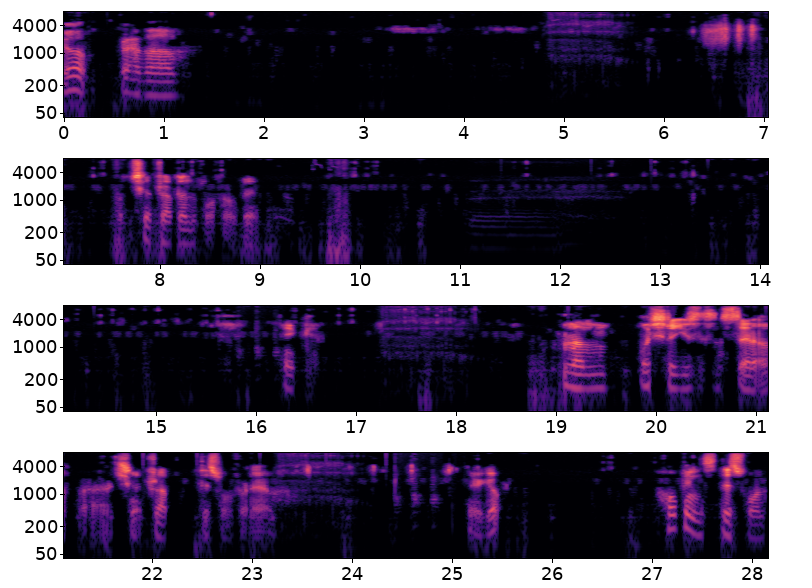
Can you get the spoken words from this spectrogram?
Go. Grab, I'm just gonna the floor for a bit. think. Um, what should I use this instead of? Uh, just gonna drop this one for now. There you go. Hoping it's this one.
